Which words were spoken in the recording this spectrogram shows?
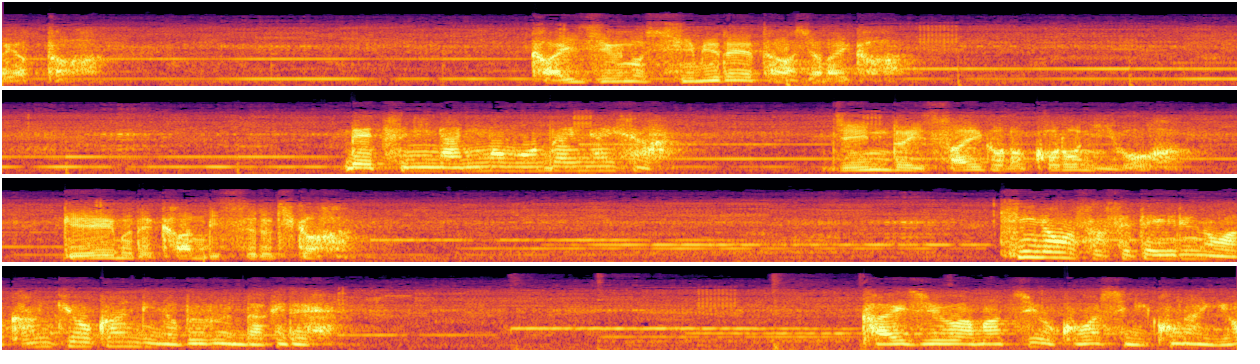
流行った。怪獣のシミュレーターじゃないか。別に何も問題ないさ。人類最後のコロニーをゲームで管理する気か。機能させているのは環境管理の部分だけで。怪獣は街を壊しに来ないよ。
